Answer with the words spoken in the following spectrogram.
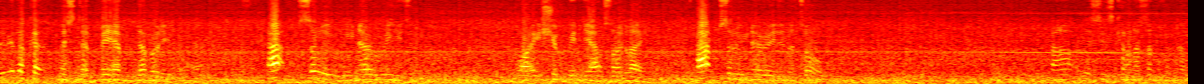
So if you look at Mr. BMW there, absolutely no reason why he should be in the outside lane. Absolutely no reason at all. And I, this is kind of something that,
